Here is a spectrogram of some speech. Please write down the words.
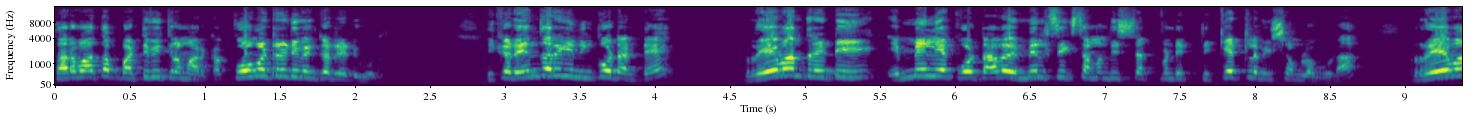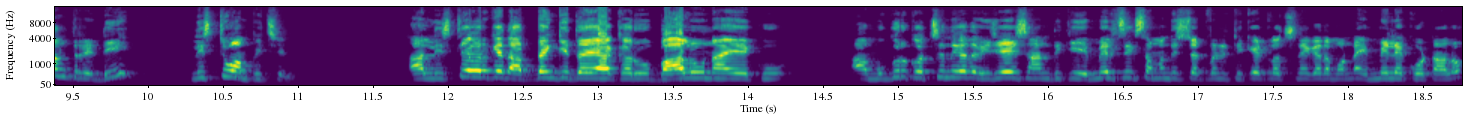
తర్వాత బట్టి విక్రమార్క కోమటిరెడ్డి వెంకటరెడ్డి కూడా. ఇక్కడ ఏం జరిగింది ఇంకోటంటే రేవంత్ రెడ్డి ఎమ్మెల్యే కోటాలో ఎమ్మెల్సీకి సంబంధించినటువంటి టికెట్ల విషయంలో కూడా రేవంత్ రెడ్డి లిస్టు పంపించిండు. ఆ లిస్ట్ ఎవరికైతే అద్దంకి దయాకరు బాలు నాయకు ఆ ముగ్గురికి వచ్చింది కదా విజయశాంతికి ఎమ్మెల్సీకి సంబంధించినటువంటి టికెట్లు వచ్చినాయి కదా మొన్న ఎమ్మెల్యే కోటాలో.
